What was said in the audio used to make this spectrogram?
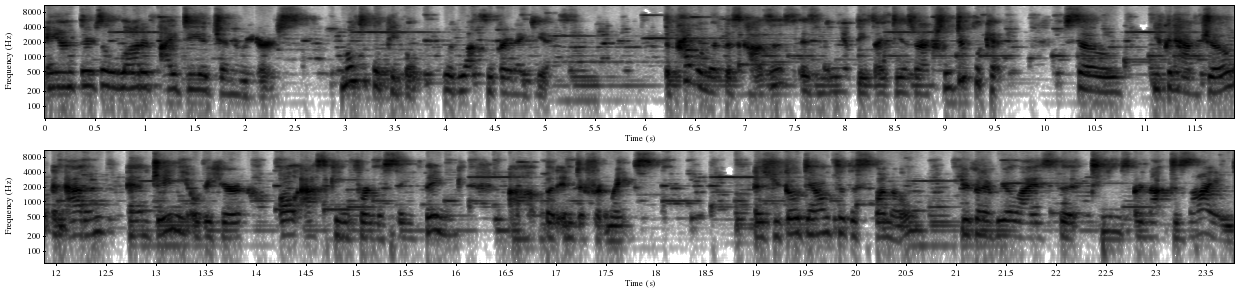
and there's a lot of idea generators, multiple people with lots of great ideas. The problem that this causes is many of these ideas are actually duplicate. So you could have Joe and Adam and Jamie over here all asking for the same thing, uh, but in different ways. As you go down through this funnel, you're going to realize that teams are not designed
